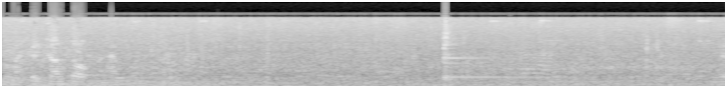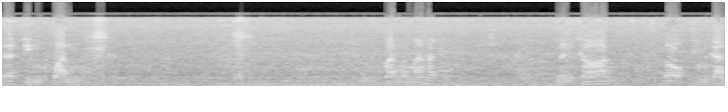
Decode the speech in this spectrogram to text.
ประมาณครึ่งช้อนโต๊ะนะครับ แล้วก็กลิ่นควันควันประมาณสักหนึ่งช้อนโต๊ะเหมือนกัน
